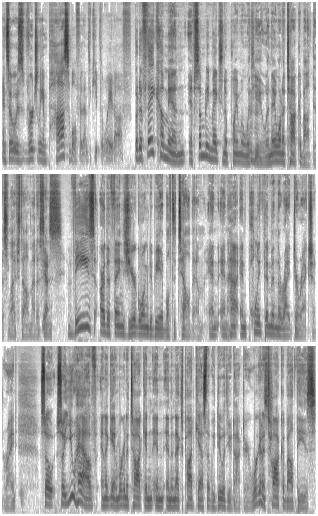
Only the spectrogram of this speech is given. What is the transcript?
And so it was virtually impossible for them to keep the weight off. But if they come in, if somebody makes an appointment with you and they want to talk about this lifestyle medicine, Mm-hmm. Yes. these are the things you're going to be able to tell them and and how and point them in the right direction, right? So so you have, and again, we're going to talk in, in, in the next podcast that we do with you, doctor. We're going to talk about these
